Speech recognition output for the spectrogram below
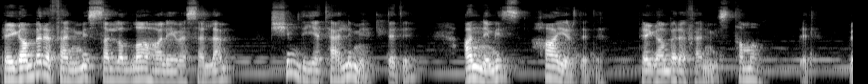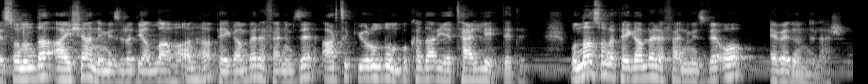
Peygamber Efendimiz sallallahu aleyhi ve sellem şimdi yeterli mi dedi. Annemiz hayır dedi. Peygamber Efendimiz tamam dedi. Ve sonunda Ayşe annemiz radıyallahu anha Peygamber Efendimiz'e artık yoruldum bu kadar yeterli dedi. Bundan sonra Peygamber Efendimiz ve o eve döndüler.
